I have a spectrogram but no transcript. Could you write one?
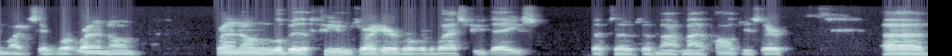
like I said, we're running on running on a little bit of fumes right here over the last few days. But so, so my my apologies there. Uh,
